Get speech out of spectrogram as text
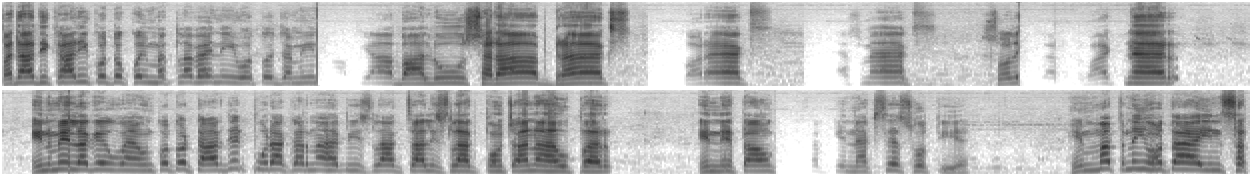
पदाधिकारी को तो कोई मतलब है नहीं, वो तो ज़मीन माफिया, बालू, शराब, ड्रग्स, कॉरेक्स, एसमैक्स सोलिटर वाइटनर, इनमें लगे हुए हैं। उनको तो टारगेट पूरा करना है, बीस लाख, चालीस लाख पहुंचाना है ऊपर। इन नेताओं की सबकी नक्सेस होती है। हिम्मत नहीं होता है इन सब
